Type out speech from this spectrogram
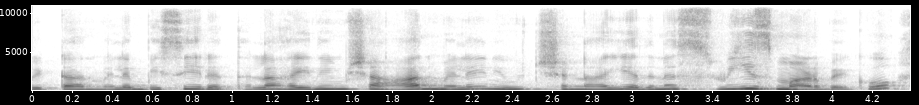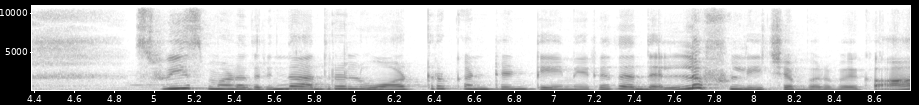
ಬಿಟ್ಟಾದಮೇಲೆ ಬಿಸಿ ಇರುತ್ತಲ್ಲ, ಐದು ನಿಮಿಷ ಆದಮೇಲೆ ನೀವು ಚೆನ್ನಾಗಿ ಅದನ್ನು ಸ್ವೀಸ್ ಮಾಡಬೇಕು. ಸ್ವೀಸ್ ಮಾಡೋದ್ರಿಂದ ಅದರಲ್ಲಿ ವಾಟರ್ ಕಂಟೆಂಟ್ ಏನಿರುತ್ತೆ ಅದೆಲ್ಲ ಫುಲ್ ಈಚೆ ಬರಬೇಕು. ಆ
